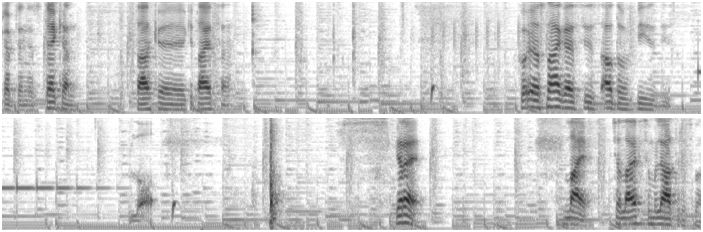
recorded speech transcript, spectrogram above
kaip ten jis, Tekken, tą ki- kitaicą. Kojos nagas is out of business. Gerai. Life. Čia life simulatorius, va,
